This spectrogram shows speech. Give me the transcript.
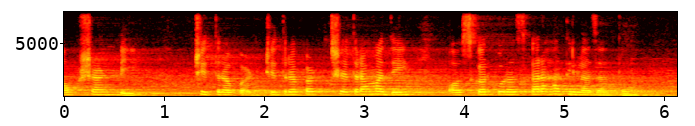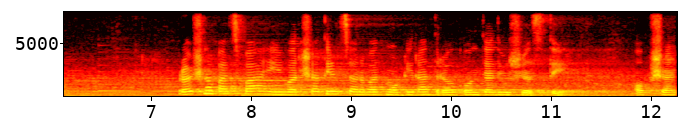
ऑप्शन डी चित्रपट. चित्रपट क्षेत्रामध्ये ऑस्कर पुरस्कार हा दिला जातो. प्रश्न पाचवा आहे वर्षातील सर्वात मोठी रात्र कोणत्या दिवशी असते? ऑप्शन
